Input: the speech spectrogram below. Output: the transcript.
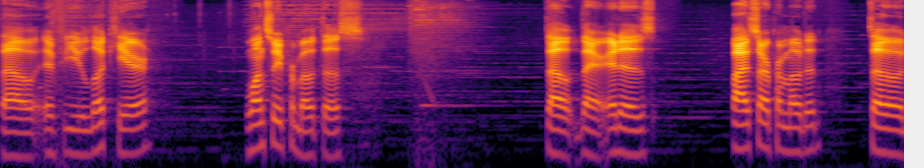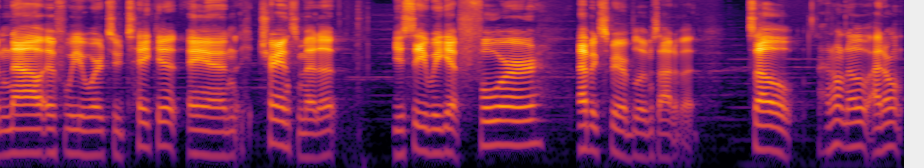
So if you look here, once we promote this, so there it is, five star promoted. So now if we were to take it and transmit it, you see we get four epic spirit blooms out of it. So I don't know, I don't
